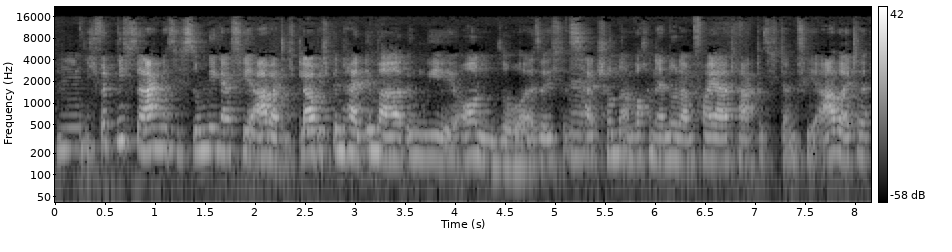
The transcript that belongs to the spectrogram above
hm, ich würde nicht sagen, dass ich so mega viel arbeite. Ich glaube, ich bin halt immer irgendwie on so. Also ich ja. ist halt schon am Wochenende oder am Feiertag, dass ich dann viel arbeite.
